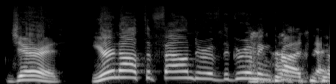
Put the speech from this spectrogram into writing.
Jarrod, you're not the founder of the grooming project.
